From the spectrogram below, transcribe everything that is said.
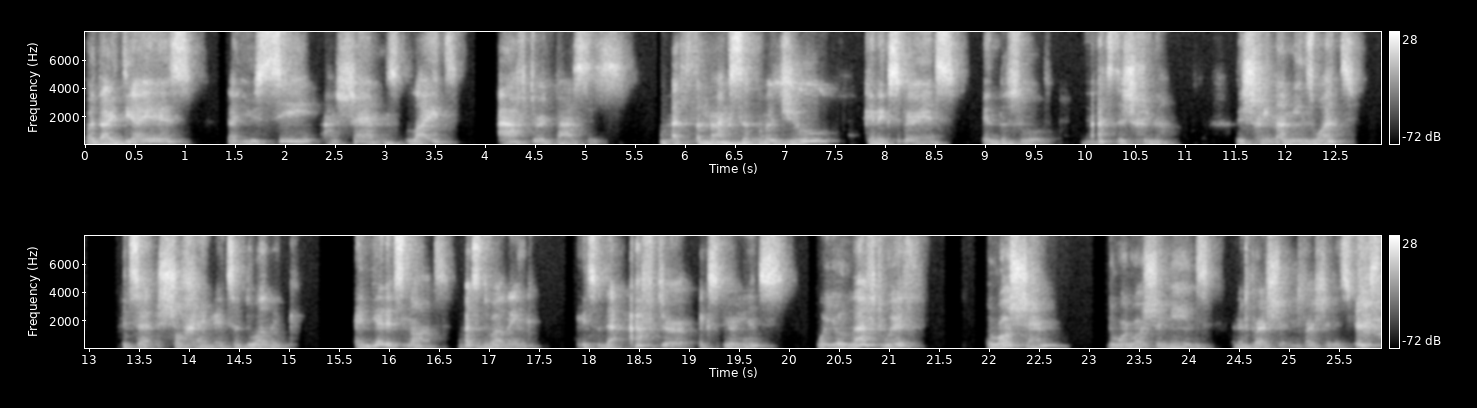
But the idea is that you see Hashem's light after it passes. That's the maximum a Jew can experience in this world. That's the Shekhinah. The Shekhinah means what? It's a shochem, it's a dwelling. And yet it's not. What's dwelling? It's the after experience, what you're left with, the Roshem, the word Roshem means an impression. Impression is fixed.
